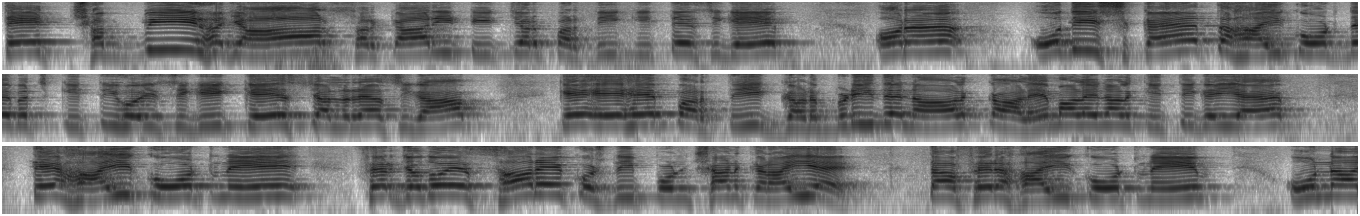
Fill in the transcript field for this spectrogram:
ਤੇ 26000 ਸਰਕਾਰੀ ਟੀਚਰ ਭਰਤੀ ਕੀਤੇ ਸੀਗੇ। ਔਰ ਉਹਦੀ ਸ਼ਿਕਾਇਤ ਹਾਈ ਕੋਰਟ ਦੇ ਵਿੱਚ ਕੀਤੀ ਹੋਈ ਸੀਗੀ, ਕੇਸ ਚੱਲ ਰਿਹਾ ਸੀਗਾ ਕਿ ਇਹ ਭਰਤੀ ਗੜਬੜੀ ਦੇ ਨਾਲ ਕਾਲੇ ਮਾਲੇ ਨਾਲ ਕੀਤੀ ਗਈ ਹੈ ਤੇ ਹਾਈ ਕੋਰਟ ਨੇ ਫਿਰ ਜਦੋਂ ਇਹ ਸਾਰੇ ਕੁਝ ਦੀ ਪੁਣਛਾਣ ਕਰਾਈ ਹੈ, ਤਾਂ ਫਿਰ ਹਾਈ ਕੋਰਟ ਨੇ ਉਹਨਾਂ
